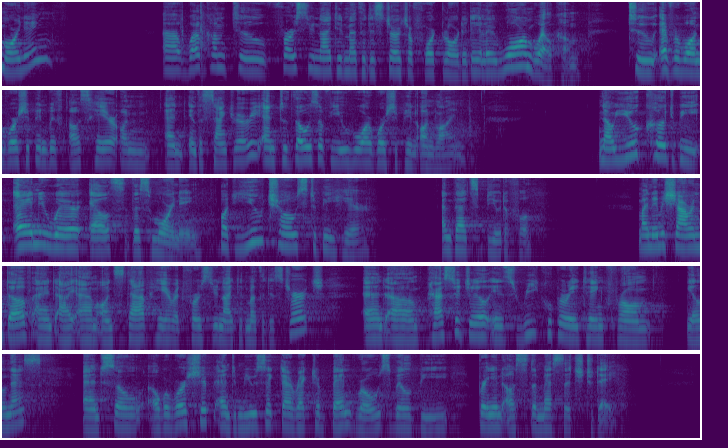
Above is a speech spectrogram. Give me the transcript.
Good morning. Uh, welcome to First United Methodist Church of Fort Lauderdale. A warm welcome to everyone worshiping with us here on, and in the sanctuary, and to those of you who are worshiping online. Now, you could be anywhere else this morning, but you chose to be here, and that's beautiful. My name is Sharon Dove, and I am on staff here at First United Methodist Church. And um, Pastor Jill is recuperating from illness. And so our worship and music director, Ben Rose, will be bringing us the message today.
